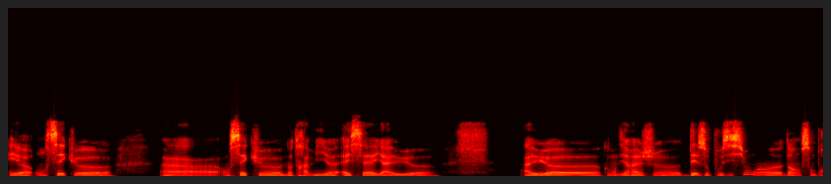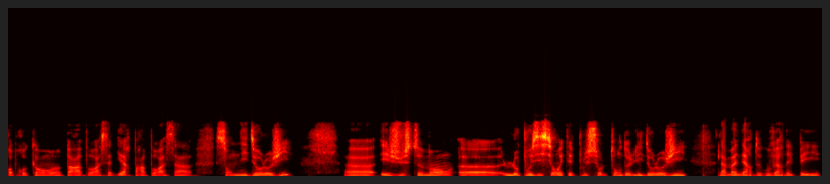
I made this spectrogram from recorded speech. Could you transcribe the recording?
Et euh, on sait que on sait que notre ami Essay a eu a eu comment dirais-je des oppositions hein, dans son propre camp par rapport à cette guerre, par rapport à sa son idéologie. Euh, et justement, euh, l'opposition était plus sur le ton de l'idéologie, la manière de gouverner le pays.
